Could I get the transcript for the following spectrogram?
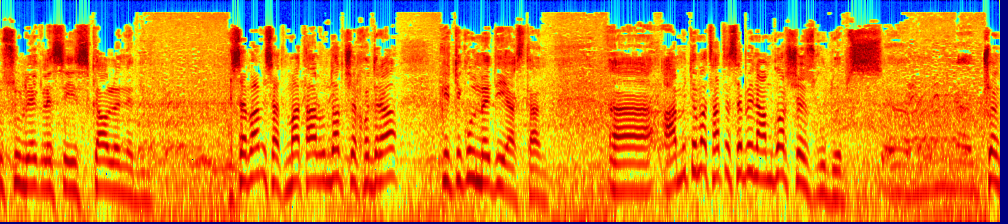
რუსული ეკლესიის გავლენები შესაბამისად მათ არ უნდათ შეხვედრა კრიტიკულ მედიასთან. აა ამიტომაც აწესებენ ამგვარ შეზღუდვებს. ჩვენ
